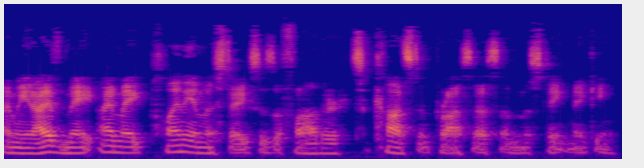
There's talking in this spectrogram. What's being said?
I mean, I've made, I make plenty of mistakes as a father. It's a constant process of mistake making.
